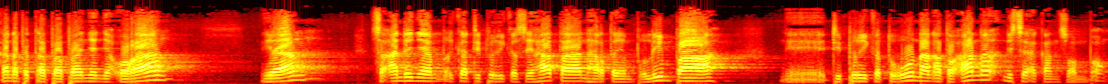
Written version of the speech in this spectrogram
Karena betapa banyaknya orang yang seandainya mereka diberi kesehatan, harta yang berlimpah, diberi keturunan atau anak, niscaya akan sombong.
